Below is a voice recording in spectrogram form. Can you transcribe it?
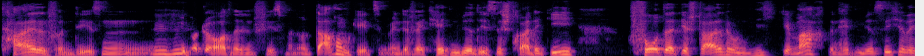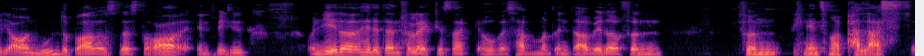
Teil von diesen mhm. übergeordneten Schismen. Und darum geht es im Endeffekt. Hätten wir diese Strategie vor der Gestaltung nicht gemacht, dann hätten wir sicherlich auch ein wunderbares Restaurant entwickelt. Und jeder hätte dann vielleicht gesagt, oh, was haben wir denn da wieder für ein, für ein ich nenne es mal Palast.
